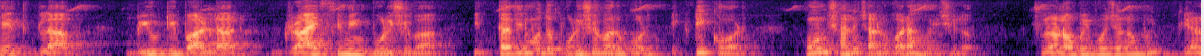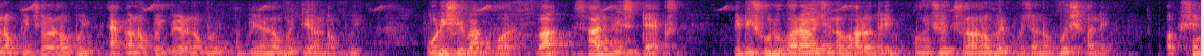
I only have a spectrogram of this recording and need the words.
health club, beauty parlour, dry swimming পরিষেবা ইত্যাদির মতো পরিষেবার উপর একটি কর কোন সালে চালু করা হয়েছিল? চুরানব্বই, পঁচানব্বই, তিরানব্বই, চুরানব্বই, একানব্বই, বিরানব্বই বিরানব্বই, তিরানব্বই। পরিষেবা কর বা সার্ভিস ট্যাক্স, এটি শুরু করা হয়েছিল ভারতে উনিশশো চুরানব্বই, পঁচানব্বই সালে। Option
